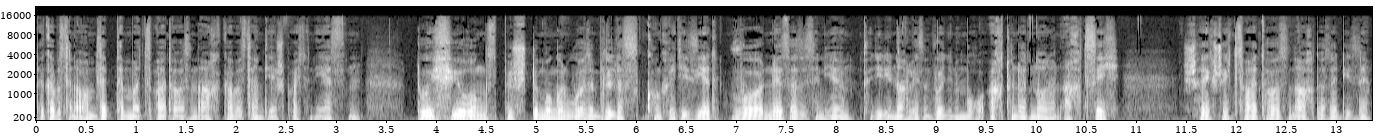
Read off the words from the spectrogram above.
Da gab es dann auch im September 2008 gab es dann die entsprechenden ersten Durchführungsbestimmungen, wo also ein bisschen das konkretisiert worden ist. Das ist dann hier, für die, die nachlesen wollen, die Nummer 889 2008, also diese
